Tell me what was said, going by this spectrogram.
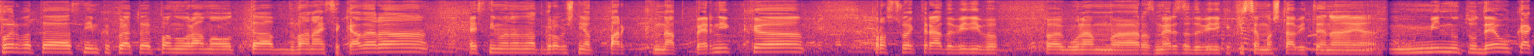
Първата снимка, която е панорама от 12 кадъра, е снимана над гробишният парк над Перник. Просто човек трябва да види в голям размер, за да види какви са мащабите на минното дело, как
